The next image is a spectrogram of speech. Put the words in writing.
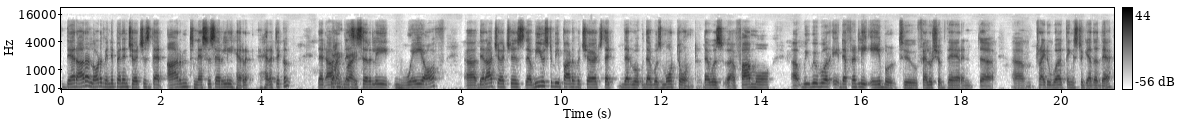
there are a lot of independent churches that aren't necessarily her- heretical that aren't right, necessarily right. way off uh, there are churches that we used to be part of a church that that, that was more toned that was uh, far more uh, we, we were definitely able to fellowship there and uh, um, try to work things together there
